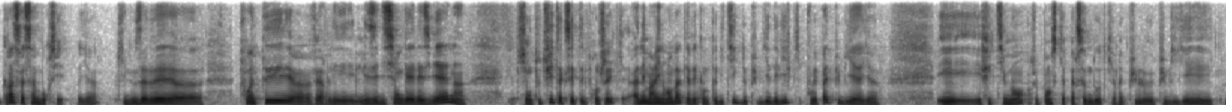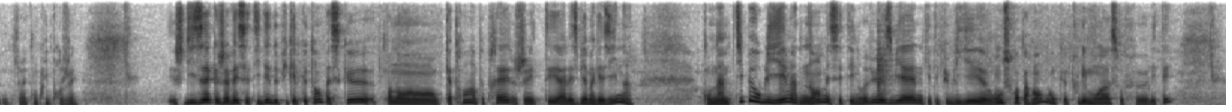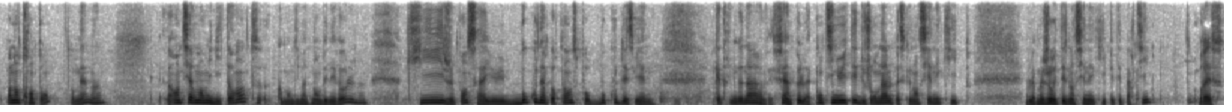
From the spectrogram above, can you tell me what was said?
grâce à Sam Boursier d'ailleurs, qui nous avait euh, pointé euh, vers les, éditions gays et lesbiennes, qui ont tout de suite accepté le projet. Anne et Marine Rambach avaient comme politique de publier des livres qui ne pouvaient pas être publiés ailleurs. Et effectivement, je pense qu'il n'y a personne d'autre qui aurait pu le publier et qui aurait compris le projet. Je disais que j'avais cette idée depuis quelque temps parce que pendant quatre ans à peu près, j'ai été à Lesbia Magazine, qu'on a un petit peu oublié maintenant, mais c'était une revue lesbienne qui était publiée 11 euh, fois par an, donc euh, tous les mois sauf euh, l'été, pendant 30 ans quand même, hein. entièrement militante, comme on dit maintenant bénévole, hein, qui, je pense, a eu beaucoup d'importance pour beaucoup de lesbiennes. Catherine Gonard avait fait un peu la continuité du journal parce que l'ancienne équipe, la majorité de l'ancienne équipe était partie. Bref,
